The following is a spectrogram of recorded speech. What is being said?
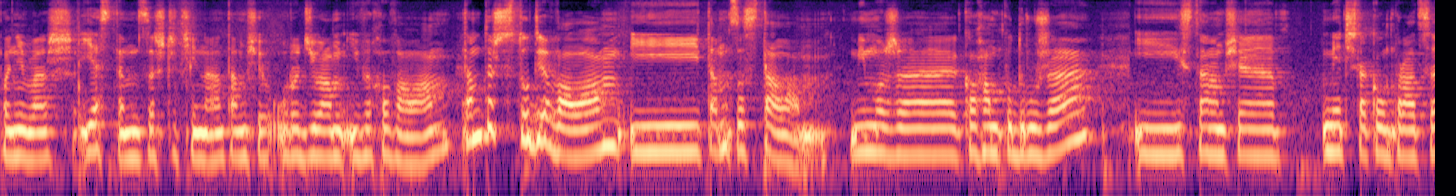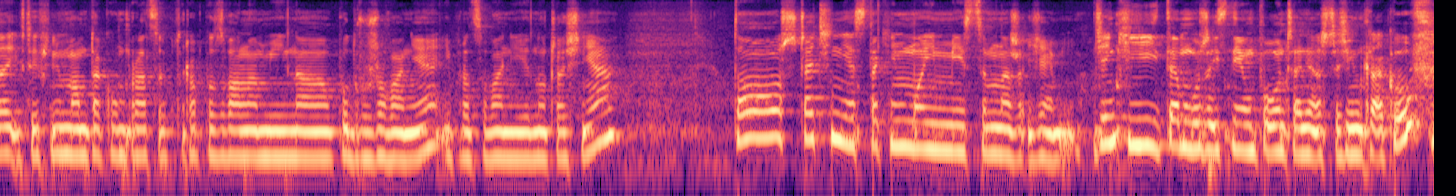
ponieważ jestem ze Szczecina, tam się urodziłam i wychowałam. Tam też studiowałam i tam zostałam. Mimo, że kocham podróże i staram się mieć taką pracę i w tej chwili mam taką pracę, która pozwala mi na podróżowanie i pracowanie jednocześnie to Szczecin jest takim moim miejscem na ziemi. Dzięki temu, że istnieją połączenia Szczecin-Kraków,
